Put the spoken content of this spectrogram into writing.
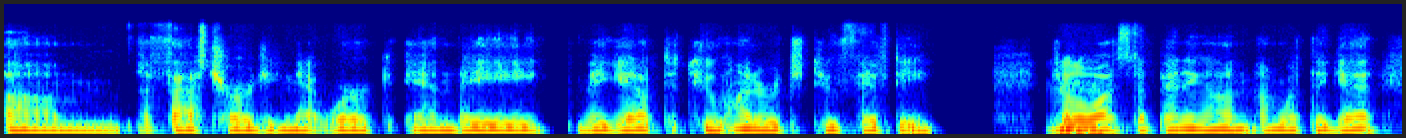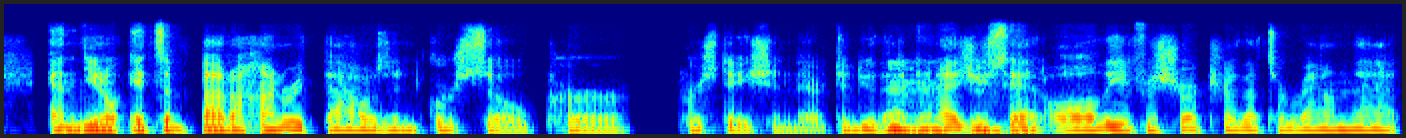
um, a fast charging network, and they they get up to 200 to 250 mm-hmm. kilowatts depending on on what they get. And you know, it's about a hundred thousand or so per per station there to do that. Mm-hmm. And as you mm-hmm. said, all the infrastructure that's around that,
